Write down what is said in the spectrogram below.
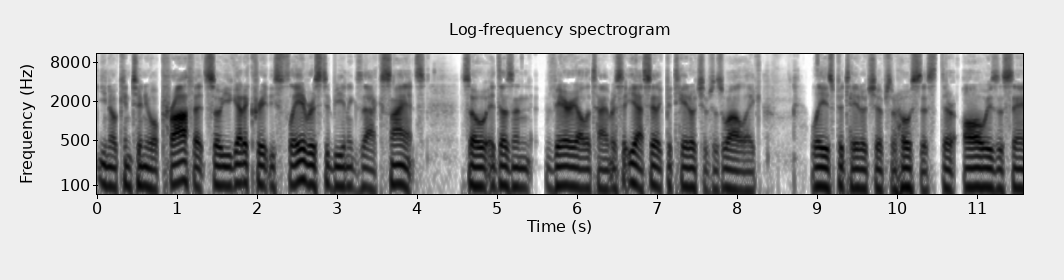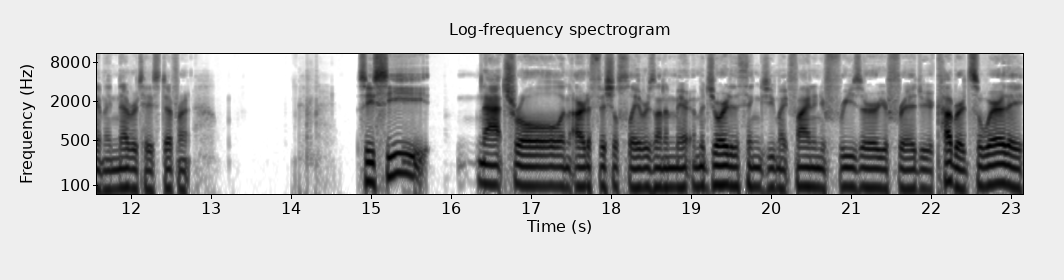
you know continual profit. So you got to create these flavors to be an exact science. So it doesn't vary all the time. Or say, yeah, say like potato chips as well, like Lay's potato chips or Hostess. They're always the same. They never taste different. So you see natural and artificial flavors on a, a, majority of the things you might find in your freezer, your fridge, or your cupboard. So where are they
